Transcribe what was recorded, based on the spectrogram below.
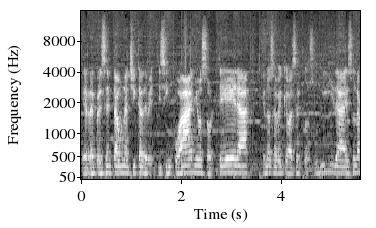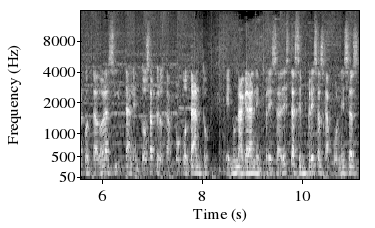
Eh, representa a una chica de 25 años, soltera, que no sabe qué va a hacer con su vida. Es una contadora, sí, talentosa, pero tampoco tanto, en una gran empresa. De estas empresas japonesas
